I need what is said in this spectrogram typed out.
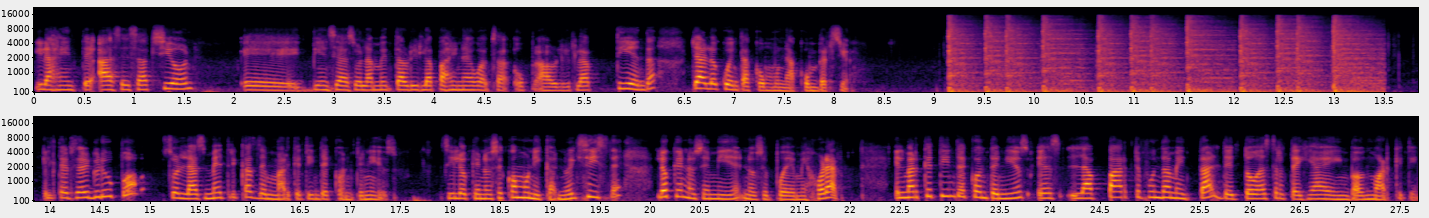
y la gente hace esa acción, eh, bien sea solamente abrir la página de WhatsApp o abrir la tienda, ya lo cuenta como una conversión. El tercer grupo son las métricas de marketing de contenidos. Si lo que no se comunica no existe, lo que no se mide no se puede mejorar. El marketing de contenidos es la parte fundamental de toda estrategia de inbound marketing.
